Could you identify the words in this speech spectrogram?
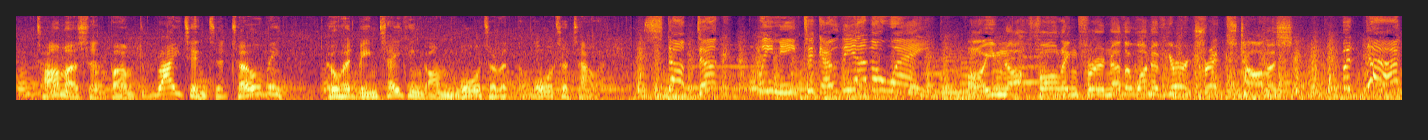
no! Thomas had bumped right into Toby, who had been taking on water at the water tower. Stop, Duck. We need to go the other way. I'm not falling for another one of your tricks, Thomas. But, Duck,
